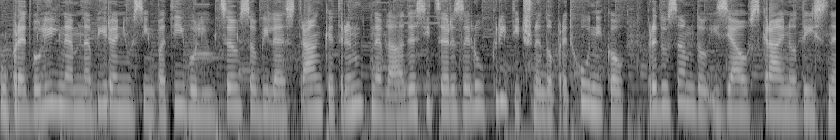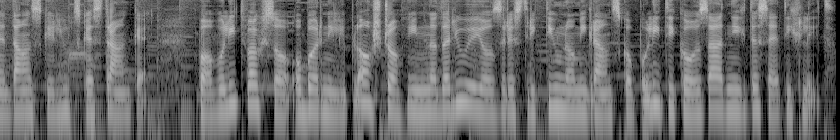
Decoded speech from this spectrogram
V predvolilnem nabiranju simpatij voljivcev so bile stranke trenutne vlade sicer zelo kritične do predhodnikov, predvsem do izjav skrajno desne danske ljudske stranke. Po volitvah so obrnili ploščo in nadaljujejo z restriktivno migransko politiko zadnjih desetih let.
